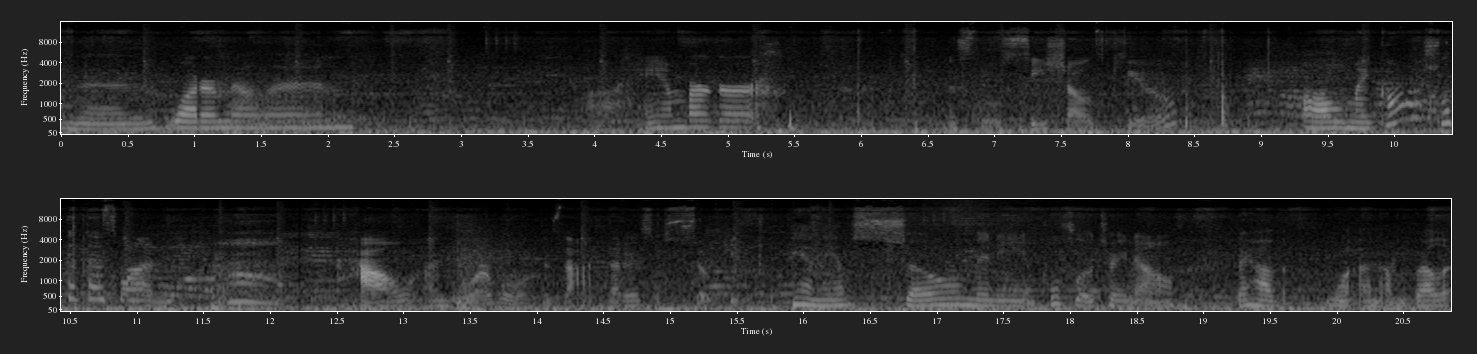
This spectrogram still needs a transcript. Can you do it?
And then watermelon. A hamburger. this little seashell's cute. Oh my gosh, look at this one. How adorable is that? That is so cute. Man, they have so many pool floats right now. They have an umbrella,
